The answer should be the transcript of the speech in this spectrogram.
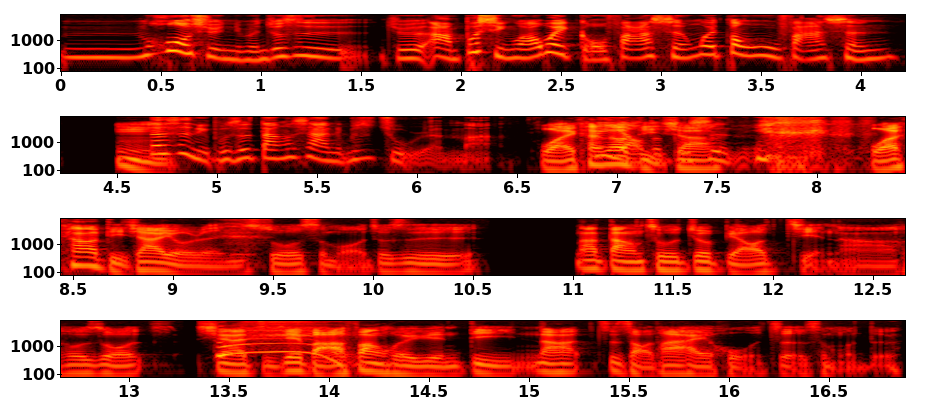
嗯，或许你们就是觉得啊，不行，我要为狗发声，为动物发声。嗯，但是你不是当下，你不是主人嘛？我还看到底下。我还看到底下有人说什么，就是那当初就不要剪啊，或者说现在直接把它放回原地，那至少它还活着什么的。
